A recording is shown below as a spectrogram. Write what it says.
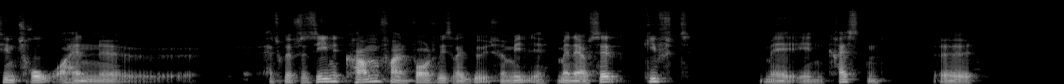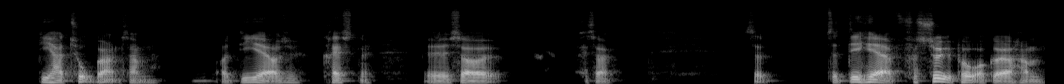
sin tro, og han, øh, han skulle efter sine komme fra en forholdsvis religiøs familie, men er jo selv gift med en kristen. Øh, de har to børn sammen, og de er også kristne. Øh, så altså, så, så det her forsøg på at gøre ham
